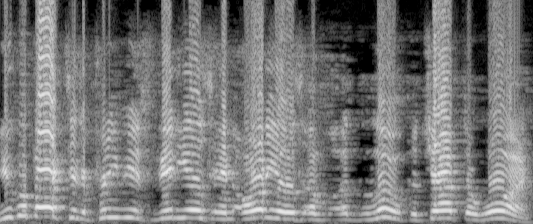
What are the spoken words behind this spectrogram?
You go back to the previous videos and audios of Luke chapter 1.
